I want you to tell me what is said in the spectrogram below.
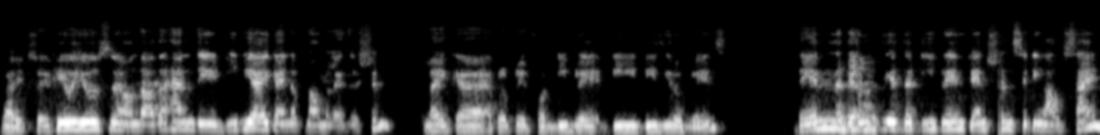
Right. So if you use, uh, on the other hand, the DBI kind of normalization, like uh, appropriate for D, brane, D, D0 branes. Then and there would be the D brane tension sitting outside.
